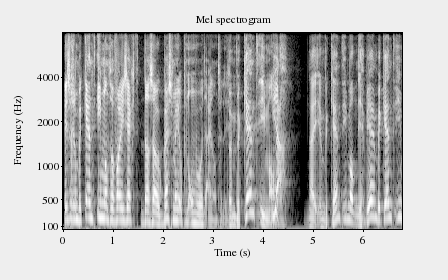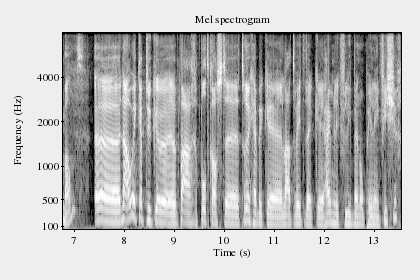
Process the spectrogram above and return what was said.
Is er een bekend iemand waarvan je zegt, daar zou ik best mee op een onbewoond eiland willen zitten? een bekend iemand. Ja. Nee, een bekend iemand. Heb jij een bekend iemand? Eh, nou, ik heb natuurlijk eh, een paar podcasts eh, terug heb ik laten weten dat ik heimelijk verliefd ben op Helene Fischer.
